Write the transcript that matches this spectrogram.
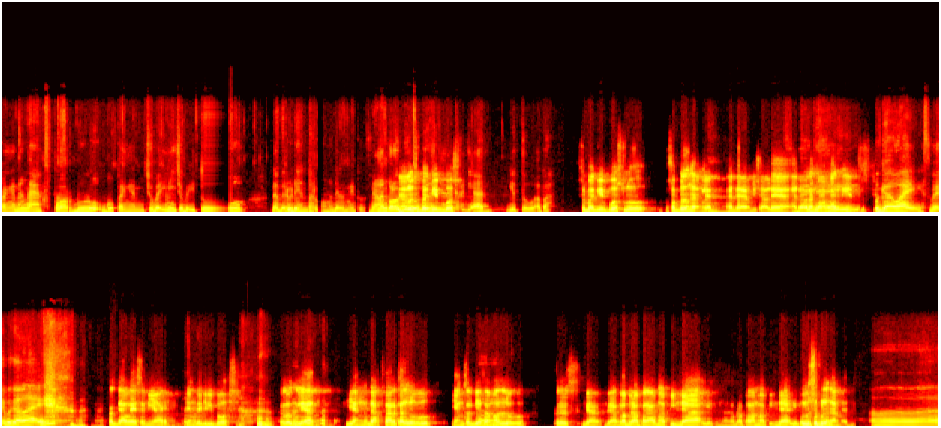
pengen nge-explore dulu. Gue pengen coba ini coba itu. Nah baru deh ntar mau dalam itu. Sedangkan kalau nah, dulu gue nyari kerjaan gitu apa sebagai bos lo sebel nggak ngeliat ada misalnya ada sebagai orang ngamar nih terus pegawai sebagai pegawai. Pegawai senior yang udah jadi bos. Lo ngeliat yang daftar ke lo yang kerja sama lo terus nggak nggak berapa lama pindah gitu nggak berapa lama pindah gitu. Lo sebel nggak ngeliat? Uh,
